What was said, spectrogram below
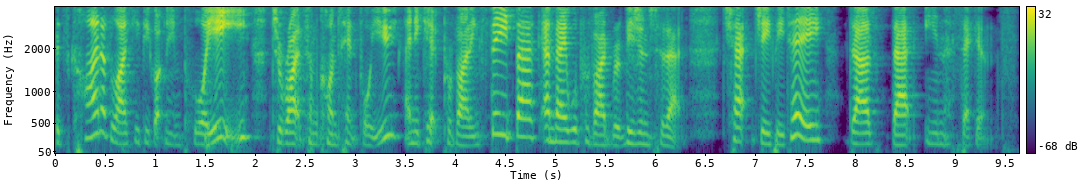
It's kind of like if you got an employee to write some content for you and you kept providing feedback and they will provide revisions to that. Chat GPT does that in seconds.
